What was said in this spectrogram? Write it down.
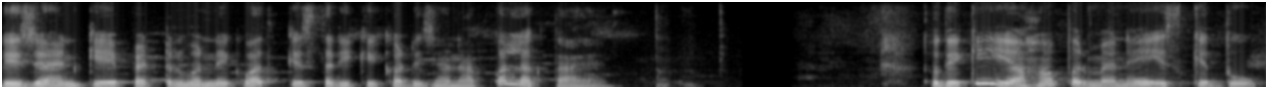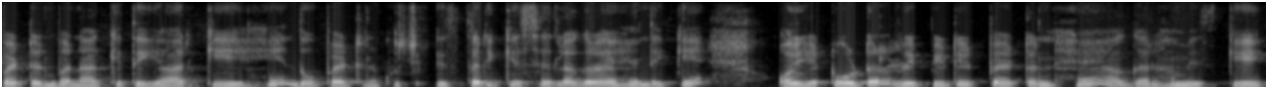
डिज़ाइन के पैटर्न बनने के बाद किस तरीके का डिज़ाइन आपका लगता है। तो देखिए, यहाँ पर मैंने इसके दो पैटर्न बना के तैयार किए हैं। दो पैटर्न कुछ इस तरीके से लग रहे हैं, देखिए। और ये टोटल रिपीटेड पैटर्न है। अगर हम इसकी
